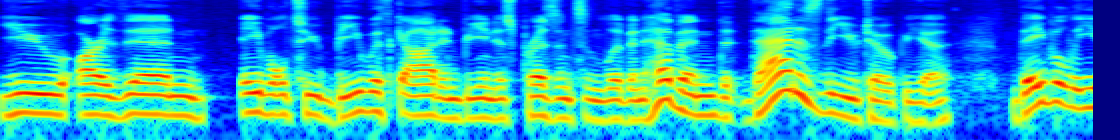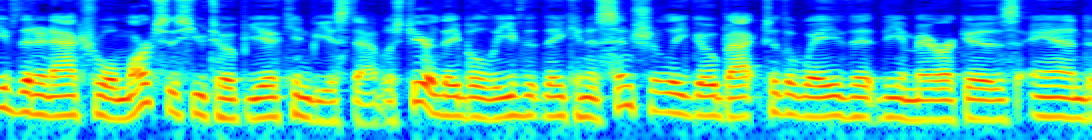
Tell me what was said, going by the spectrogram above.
you are then able to be with God and be in his presence and live in heaven, that that is the utopia they believe that an actual Marxist utopia can be established here. They believe that they can essentially go back to the way that the Americas and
